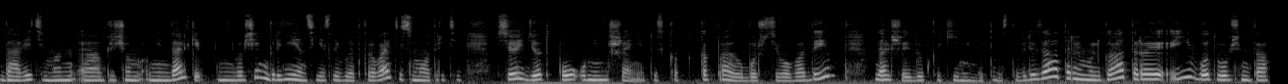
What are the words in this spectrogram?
Да, видите, э, причем миндальки, вообще ингредиент, если вы открываете, смотрите, все идет по уменьшению. То есть, как, как правило, больше всего воды, дальше идут какие-нибудь там стабилизаторы, эмульгаторы, и вот, в общем-то,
